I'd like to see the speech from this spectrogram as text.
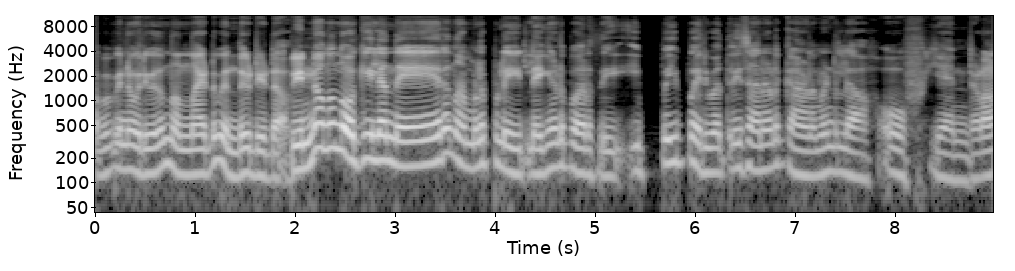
അപ്പോൾ പിന്നെ ഒരുവിധം നന്നായിട്ട് വെന്ത് കിട്ടിയിട്ടാ. പിന്നെ ഒന്നും നോക്കിയില്ല. നേരെ നമ്മൾ പ്ലേറ്റിലേക്ക് അങ്ങോട്ട് പേർത്തി ഇപ്പം ഈ പരുവത്തിൽ ഈ സാധനം അങ്ങോട്ട് കാണുമ്പോണ്ടല്ലോ ഓഫ് എന്റെടാ.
